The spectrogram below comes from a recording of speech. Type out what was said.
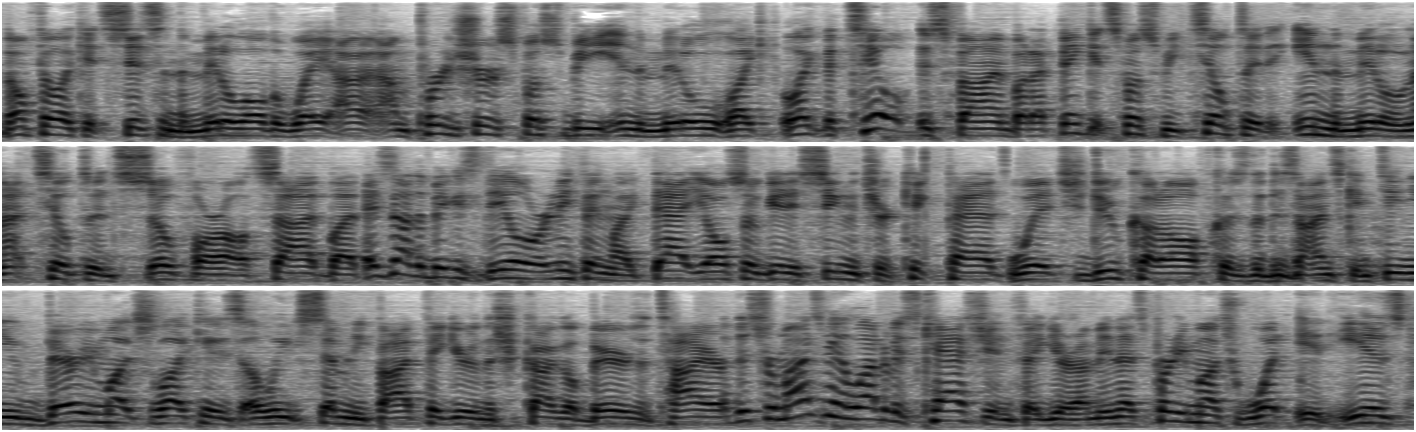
Don't feel like it sits in the middle all the way. I, I'm pretty sure it's supposed to be in the middle. Like, like the tilt is fine, but I think it's supposed to be tilted in the middle, not tilted so far outside, but it's not the biggest deal or anything like that. You also get his signature kick pads, which do cut off because the designs continue. Very much like his Elite 75 figure in the Chicago Bears attire. This reminds me a lot of his cash-in figure. I mean, that's pretty much what it is.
